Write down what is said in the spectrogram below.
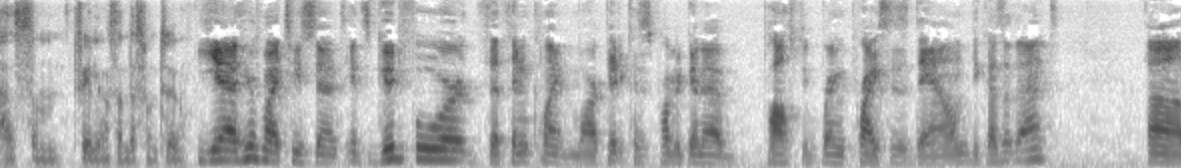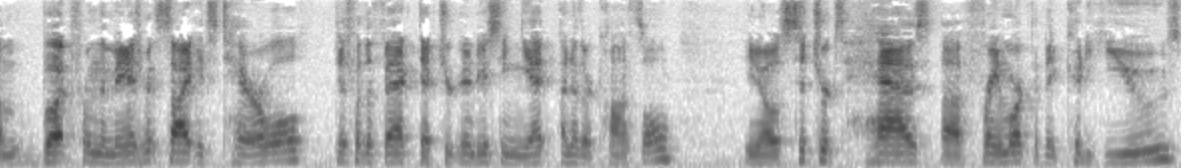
has some feelings on this one too. Yeah, here's my two cents. It's good for the thin client market because it's probably going to possibly bring prices down because of that. Um, but from the management side, it's terrible just for the fact that you're introducing yet another console. You know, Citrix has a framework that they could use.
